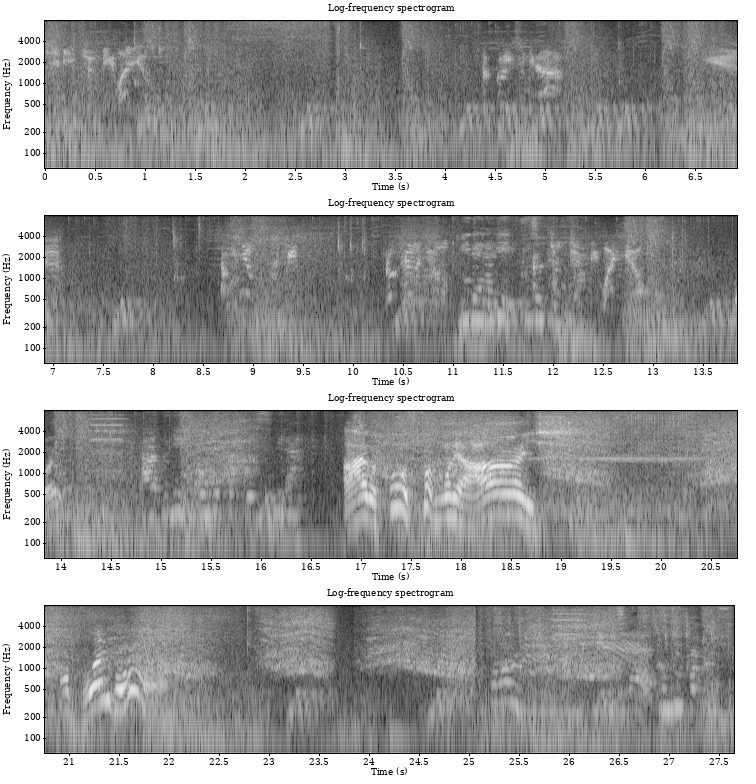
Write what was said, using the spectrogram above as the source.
SCV 준비 완료. 듣고 있습니다. 예. 명령 확인. 그렇게 하죠. 미네랄이 부족합니다. 준비 완료. 뭐야 이거? 아군이 공격받고 있습니다. 아 이거 또 스톱 그거네. 아이씨. 아 뭐야 이거? 기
